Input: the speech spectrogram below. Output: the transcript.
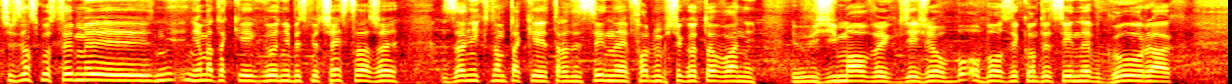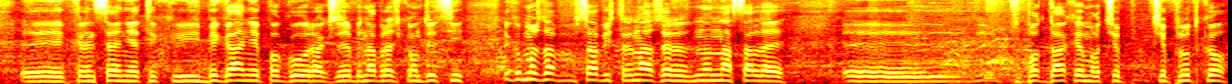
Czy w związku z tym y, nie- ma takiego niebezpieczeństwa, że zanikną takie tradycyjne formy przygotowań zimowych, gdzieś obo- obozy kondycyjne w górach, kręcenie tych, i bieganie po górach, żeby nabrać kondycji. Tylko można wstawić trenażer na, salę y, pod dachem, o ciep- cieplutko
